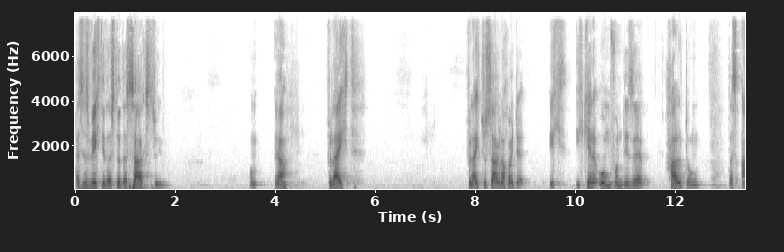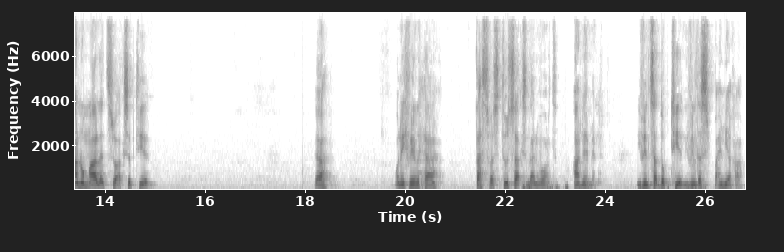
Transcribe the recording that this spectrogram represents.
Es ist wichtig, dass du das sagst zu ihm. Und, ja, vielleicht, vielleicht zu sagen auch heute, ich, ich kehre um von dieser Haltung, das Anormale zu akzeptieren. Ja? Und ich will, Herr, das, was du sagst in deinem Wort, annehmen. Ich will es adoptieren. Ich will das bei mir haben.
